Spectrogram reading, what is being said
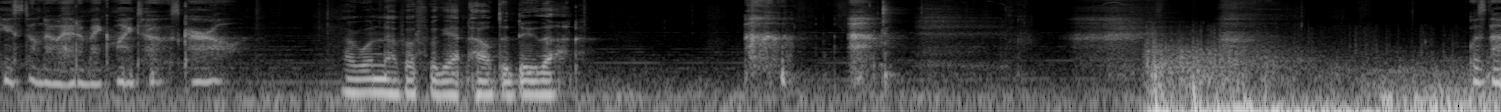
You still know how to make my toes curl. I will never forget how to do that. Was that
